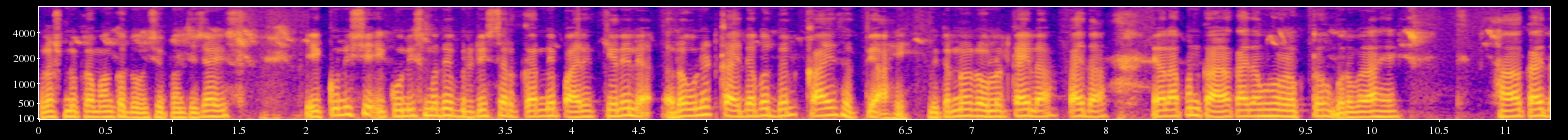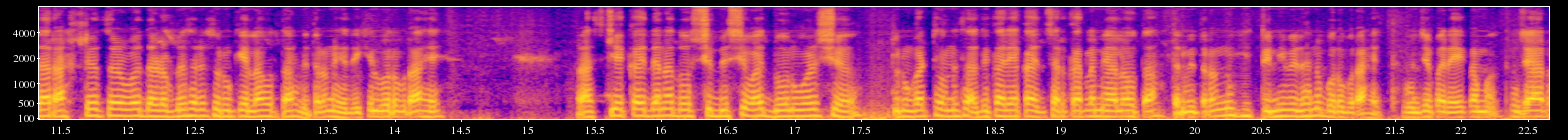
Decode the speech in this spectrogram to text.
प्रश्न क्रमांक दोनशे पंचेचाळीस. एकोणीसशे एकोणीसमध्ये ब्रिटिश सरकारने पारित केलेल्या रौलट कायद्याबद्दल काय सत्य आहे? मित्रांनो रौलट कायदा कायदा याला आपण काळा कायदा म्हणून ओळखतो. बरोबर आहे. हा कायदा राष्ट्रीय चळवळ दडपण्यासाठी सुरू केला होता. मित्रांनो हे देखील बरोबर आहे. राजकीय कैद्यांना दोषसिद्धीशिवाय दोन वर्ष तुरुंगात ठेवण्याचा अधिकार या कायदा सरकारला मिळाला होता. तर मित्रांनो ही तिन्ही विधानं बरोबर आहेत. म्हणजे पर्याय क्रमांक चार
